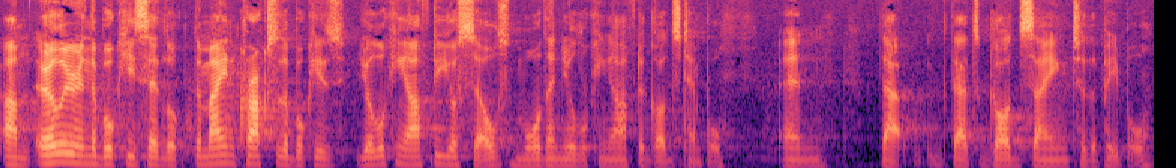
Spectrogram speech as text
Um, earlier in the book, he said, Look, the main crux of the book is you're looking after yourselves more than you're looking after God's temple. And that, that's God saying to the people,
